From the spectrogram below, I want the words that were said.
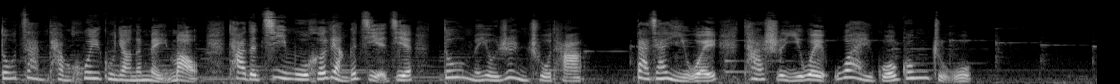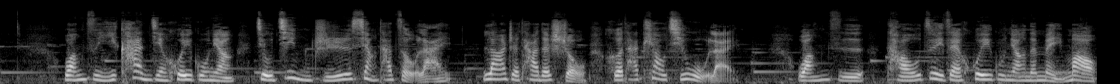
都赞叹灰姑娘的美貌，她的继母和两个姐姐都没有认出她。大家以为她是一位外国公主。王子一看见灰姑娘，就径直向她走来，拉着她的手和她跳起舞来。王子陶醉在灰姑娘的美貌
